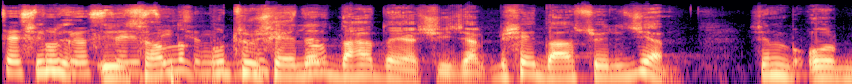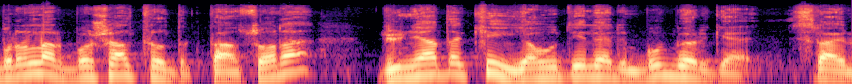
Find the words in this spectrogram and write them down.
Testo Şimdi insanlık bu tür buluştu. şeyleri daha da yaşayacak. Bir şey daha söyleyeceğim. Şimdi o, buralar boşaltıldıktan sonra dünyadaki Yahudilerin bu bölge İsrail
